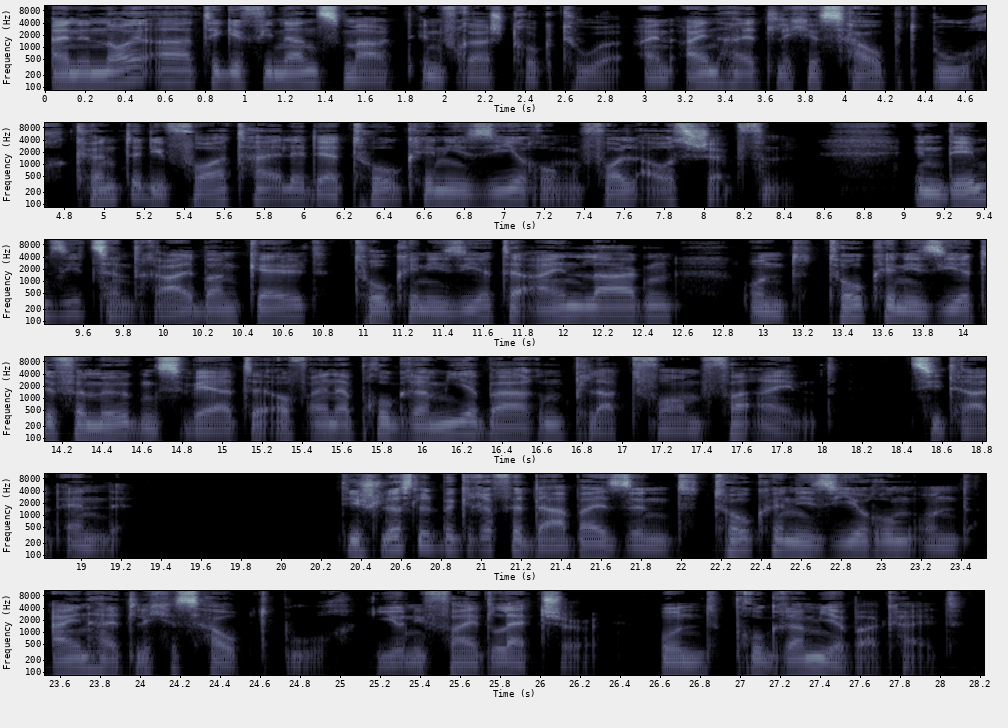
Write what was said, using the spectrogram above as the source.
eine neuartige Finanzmarktinfrastruktur, ein einheitliches Hauptbuch könnte die Vorteile der Tokenisierung voll ausschöpfen, indem sie Zentralbankgeld, tokenisierte Einlagen und tokenisierte Vermögenswerte auf einer programmierbaren Plattform vereint. Zitat Ende. Die Schlüsselbegriffe dabei sind Tokenisierung und einheitliches Hauptbuch Unified Ledger und Programmierbarkeit.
